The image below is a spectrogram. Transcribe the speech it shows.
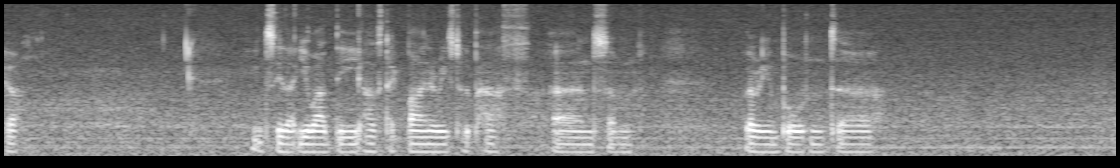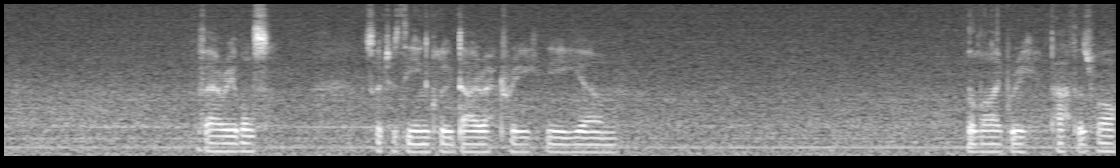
here. You can see that you add the Aztec binaries to the path and some very important uh, variables such as the include directory, the um, the library path as well.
